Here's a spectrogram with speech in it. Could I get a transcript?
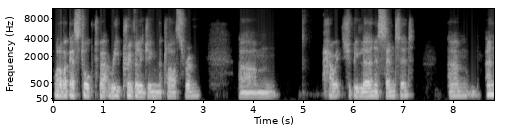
one of our guests talked about reprivileging the classroom, um, how it should be learner centered. Um, and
